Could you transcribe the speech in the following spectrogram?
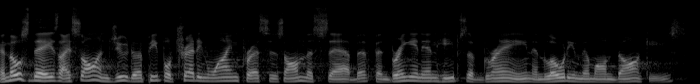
In those days, I saw in Judah people treading wine presses on the Sabbath and bringing in heaps of grain and loading them on donkeys,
